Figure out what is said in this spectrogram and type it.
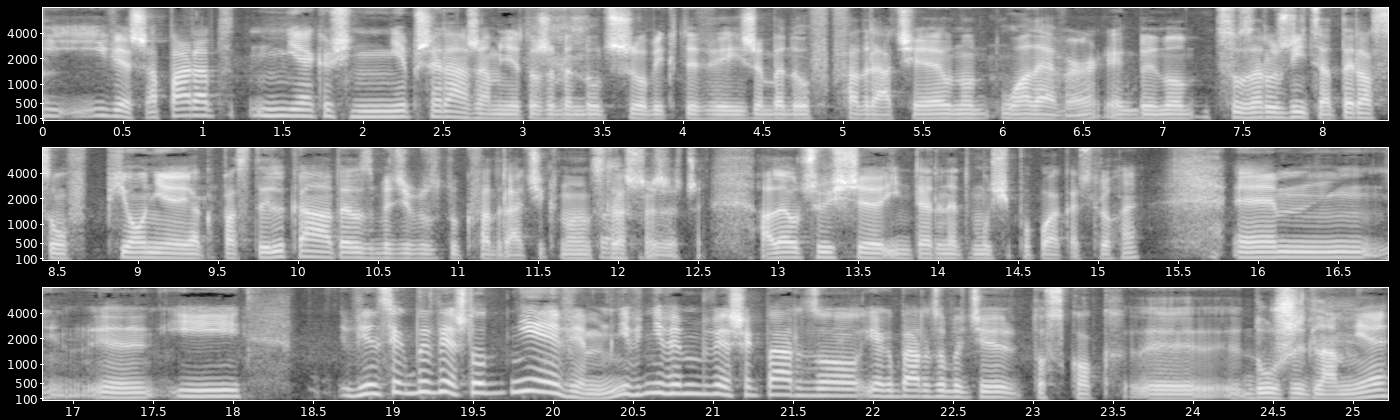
I, I, wiesz, aparat nie, jakoś nie przeraża mnie to, że będą trzy obiektywy i że będą w kwadracie, no whatever. Jakby, no co za różnica. Teraz są w pionie jak pastylka, a teraz będzie po prostu kwadracik. No tak. straszne rzeczy. Ale oczywiście internet musi popłakać trochę. I więc jakby wiesz, no nie wiem, nie, nie wiem, wiesz, jak bardzo, jak bardzo będzie to skok y, duży dla mnie.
